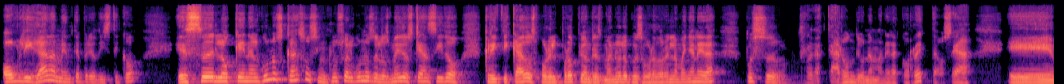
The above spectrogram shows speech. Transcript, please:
obligadamente periodístico, es eh, lo que en algunos casos, incluso algunos de los medios que han sido criticados por el propio Andrés Manuel López Obrador en la mañanera, pues eh, redactaron de una manera correcta. O sea, eh,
